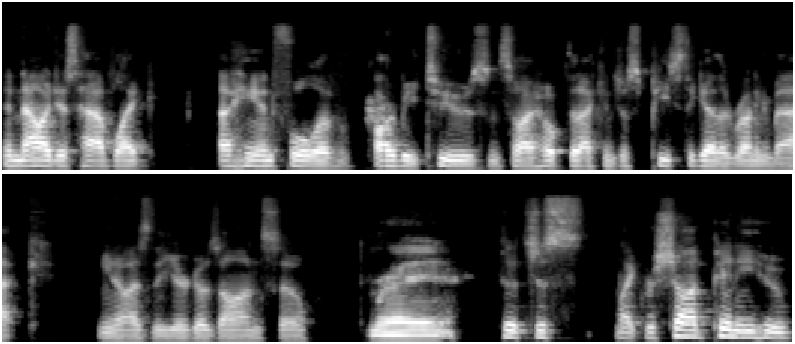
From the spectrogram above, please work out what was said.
and now I just have like a handful of RB twos, and so I hope that I can just piece together running back, you know, as the year goes on. So right? it's just like Rashad Penny, who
